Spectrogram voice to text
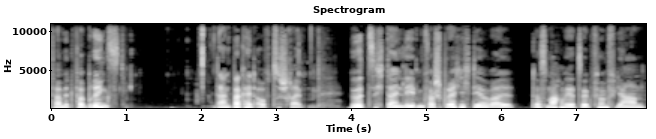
damit verbringst, Dankbarkeit aufzuschreiben, wird sich dein Leben, verspreche ich dir, weil das machen wir jetzt seit fünf Jahren,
